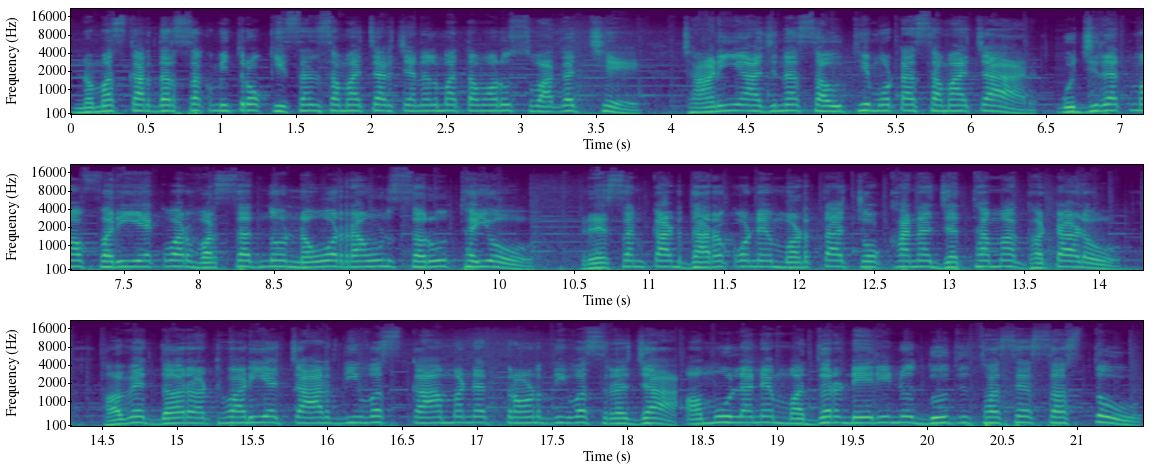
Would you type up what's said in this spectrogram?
નમસ્કાર દર્શક મિત્રો, કિસાન સમાચાર ચેનલમાં તમારું સ્વાગત છે. જાણીએ આજના સૌથી મોટા સમાચાર. ગુજરાતમાં ફરી એકવાર વરસાદનો નવો રાઉન્ડ શરૂ થયો. રેશન કાર્ડ ધારકોને મળતા ચોખાના જથ્થામાં ઘટાડો. હવે દર અઠવાડિયે ચાર દિવસ કામ અને ત્રણ દિવસ રજા. અમૂલ અને મધર ડેરીનું દૂધ થશે સસ્તું.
